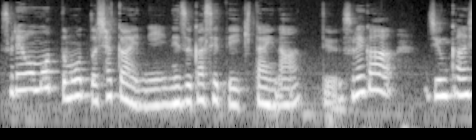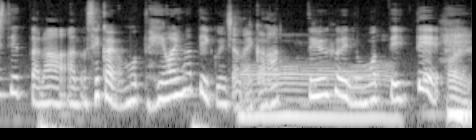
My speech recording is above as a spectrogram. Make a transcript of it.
それをもっともっと社会に根付かせていきたいなっていう、それが循環していったら、あの、世界はもっと平和になっていくんじゃないかなっていうふうに思っていて、はい。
